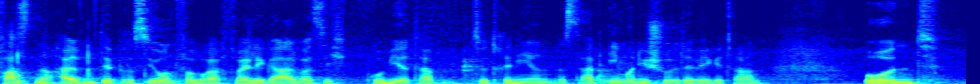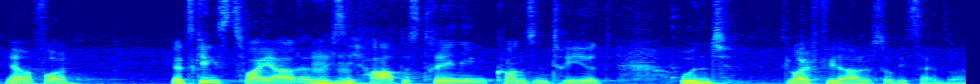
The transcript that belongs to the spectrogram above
fast einer halben Depression verbracht, weil egal was ich probiert habe zu trainieren, es hat immer die Schulter wehgetan. Und ja, voll. Jetzt ging es zwei Jahre, richtig hartes Training, konzentriert und läuft wieder alles so, wie es sein soll.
